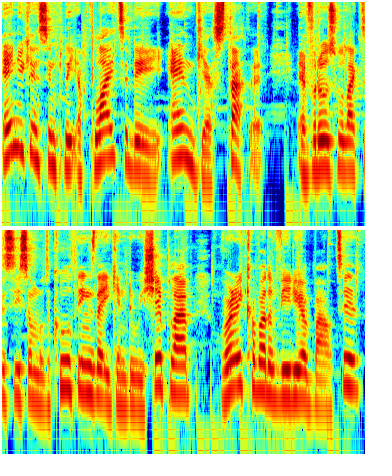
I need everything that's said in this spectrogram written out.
and you can simply apply today and get started. And for those who like to see some of the cool things that you can do with ShapeLab, we already covered a video about it.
